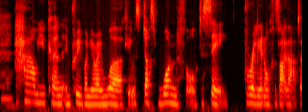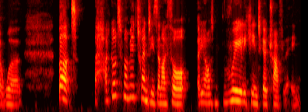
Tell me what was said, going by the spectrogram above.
yeah. how you can improve on your own work. It was just wonderful to see brilliant authors like that at work. But I'd got to my mid 20s and I thought, you know, I was really keen to go traveling.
